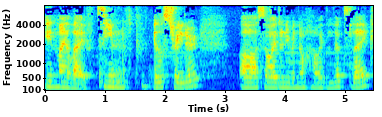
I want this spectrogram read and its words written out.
in my life seen Illustrator uh, so I don't even know how it looks like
